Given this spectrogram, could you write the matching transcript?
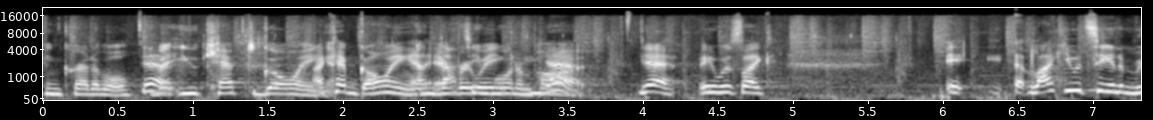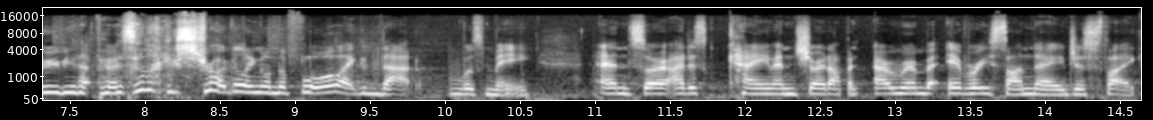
Incredible. Yeah. But you kept going. I kept going, and, And every week. Yeah, yeah, it was like, it, like you would see in a movie, that person like struggling on the floor, like that was me. And so I just came and showed up, and I remember every Sunday just like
